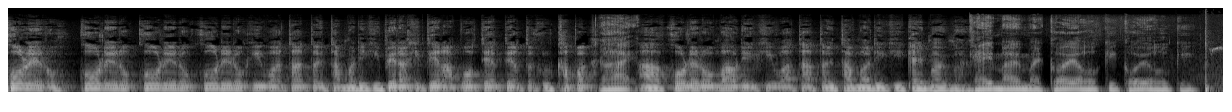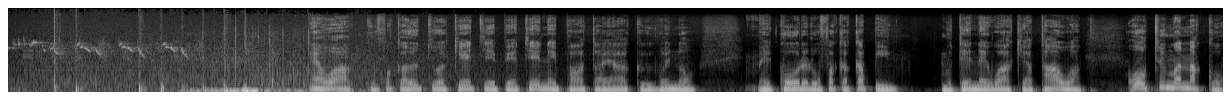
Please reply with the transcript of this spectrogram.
Kōrero, kōrero, kōrero, kōrero ki wā tātou tamariki, pērā ki tērā mōteatea o taku kapa, ā, kōrero Māori ki wā tātou tamariki kei maumau. Kei maumau, koia hoki, koia hoki. Nā wā, kua whakautua kētia pea tēnei pātai āku hoino hei kōrero whakakapi mō tēnei wā ki a Tāwa, ō tūmanako,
